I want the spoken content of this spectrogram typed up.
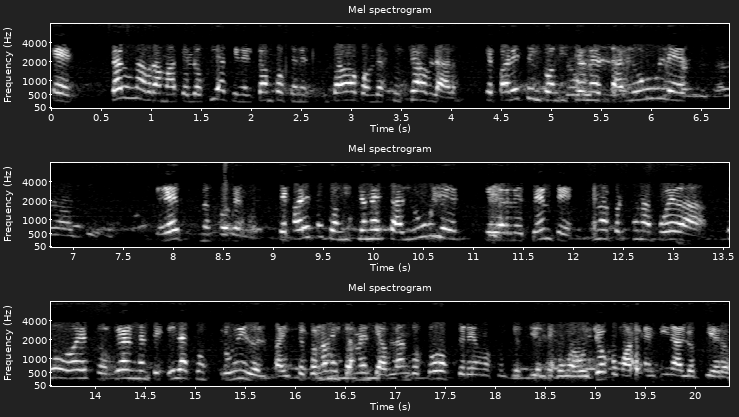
es dar una dramatología que en el campo se necesitaba cuando escuché hablar ¿Te parece en condiciones salubles? ¿Querés? Nos corremos. ¿Te parece condiciones salubles que de repente una persona pueda, todo eso, realmente él ha construido el país, económicamente hablando, todos queremos un presidente como yo, como Argentina lo quiero.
